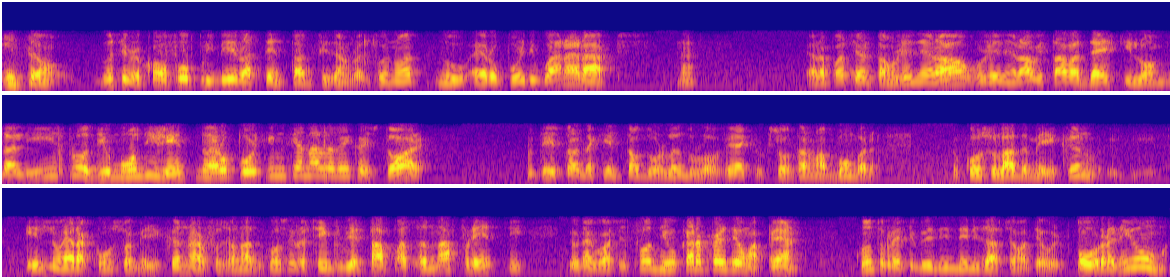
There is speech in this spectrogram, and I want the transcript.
Então, você vê, qual foi o primeiro atentado que fizeram no Brasil? Foi no, no aeroporto de Guararapes. Né? Era para acertar um general, o general estava a 10 quilômetros dali e explodiu um monte de gente no aeroporto que não tinha nada a ver com a história. Não tem história daquele tal do Orlando Lovecchio que soltaram uma bomba no consulado americano. Ele não era cônsul americano, não era funcionário do cônsul, ele simplesmente estava passando na frente e, e o negócio explodiu, o cara perdeu uma perna. Quanto recebeu de indenização até hoje? Porra nenhuma.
